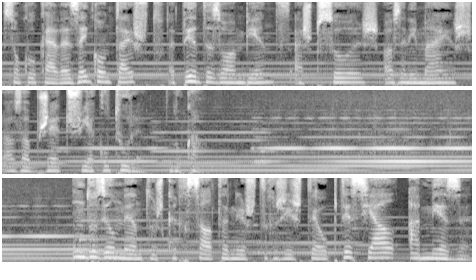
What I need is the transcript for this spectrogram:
São colocadas em contexto, atentas ao ambiente, às pessoas, aos animais, aos objetos e à cultura local. Um dos elementos que ressalta neste registro é o potencial à mesa.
